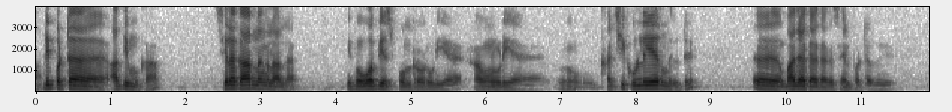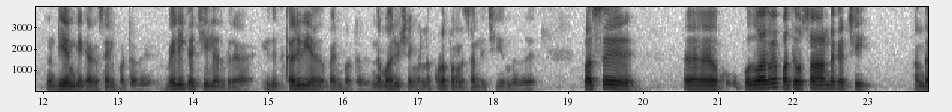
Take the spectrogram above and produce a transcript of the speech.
அப்படிப்பட்ட அதிமுக சில காரணங்களால் இப்போ ஓபிஎஸ் போன்றவருடைய அவங்களுடைய கட்சிக்குள்ளேயே இருந்துக்கிட்டு பாஜகவுக்காக செயல்பட்டது. டிஎம்கேக்காக செயல்பட்டது. வெளி கட்சியில் இருக்கிற இதுக்கு கருவியாக பயன்பட்டது. இந்த மாதிரி விஷயங்கள்ல குழப்பங்களை சந்திச்சு இருந்தது. ப்ளஸ்ஸு பொதுவாகவே பத்து வருஷம் ஆண்ட கட்சி. அந்த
